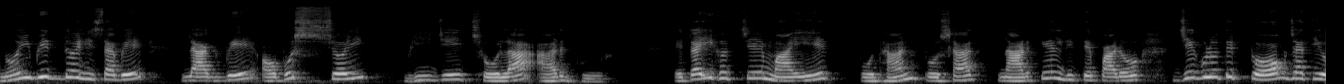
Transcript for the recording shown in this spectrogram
নৈবেদ্য হিসাবে লাগবে অবশ্যই ভিজে ছোলা আর গুড়। এটাই হচ্ছে মায়ের প্রধান প্রসাদ। নারকেল দিতে পারো, যেগুলোতে টক জাতীয়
